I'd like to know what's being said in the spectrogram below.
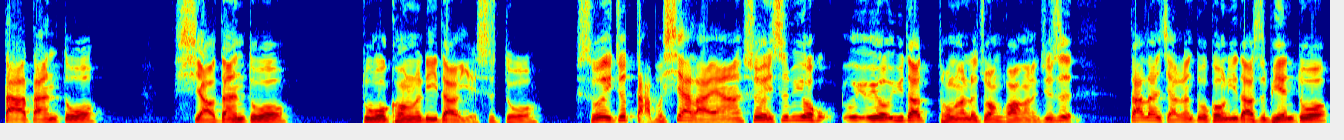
大单多，小单多，多空的力道也是多，所以就打不下来啊。所以是不是又又又遇到同样的状况啊？就是大单小单多空力道是偏多。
